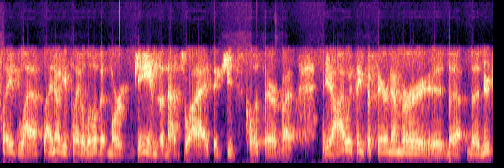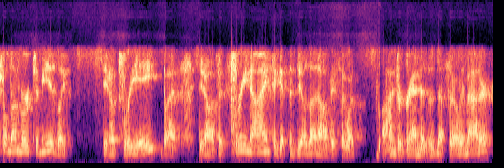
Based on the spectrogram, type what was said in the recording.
played less, I know he played a little bit more games, and that's why I think he's close there. But you know, I would think the fair number, is the the neutral number to me is like you know, three eight. But you know, if it's three nine to get the deal done, obviously, what a hundred grand doesn't necessarily matter.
